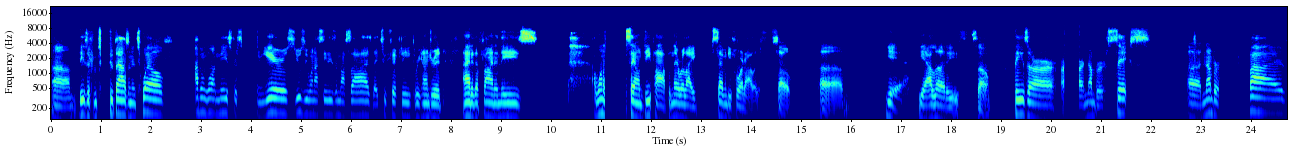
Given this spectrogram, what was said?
Um, these are from 2012. I've been wanting these for some years. Usually when I see these in my size, they 250, 300. I ended up finding these, I want to say on Depop, and they were like $74. So, um, yeah, yeah, I love these. So these are our, number six. Uh, number five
